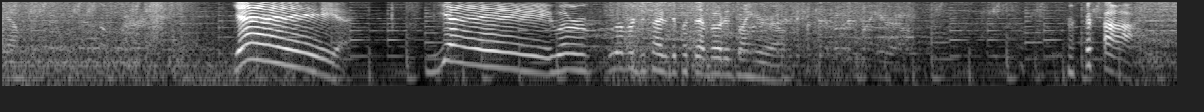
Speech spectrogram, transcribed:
Damn. Yay! Yay! Whoever whoever decided to put that vote as my hero.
